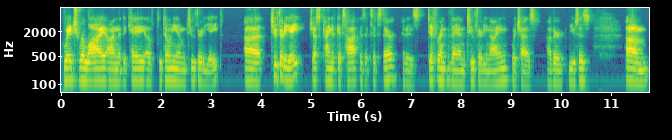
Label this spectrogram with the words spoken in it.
which rely on the decay of plutonium 238 uh, 238 just kind of gets hot as it sits there. It is different than 239, which has other uses. Um,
